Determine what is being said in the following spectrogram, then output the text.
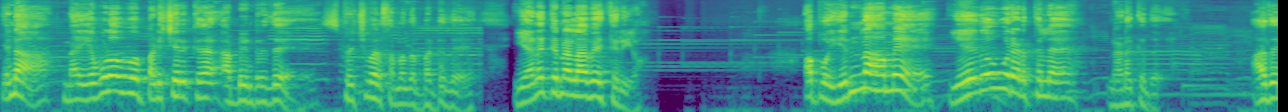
ஏன்னா நான் எவ்வளவு படிச்சிருக்கேன் அப்படின்றது ஸ்பிரிச்சுவல் சம்மந்தப்பட்டது எனக்கு நல்லாவே தெரியும். அப்போது எல்லாமே ஏதோ ஒரு இடத்துல நடக்குது. அது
